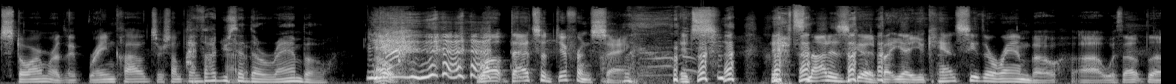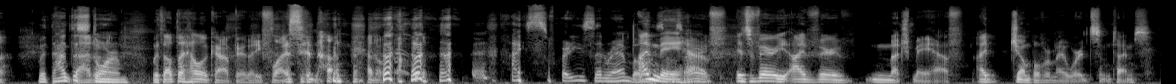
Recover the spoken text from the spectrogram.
storm or the rain clouds or something? I thought you said the Rambo. Oh, well, that's a different saying. It's it's not as good, but yeah, you can't see the Rambo uh, without the Without the storm, know, without the helicopter that he flies in on. I don't know. I swear you said Rambo. I I'm so may sorry. have. It's very. I very much may have. I jump over my words sometimes.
